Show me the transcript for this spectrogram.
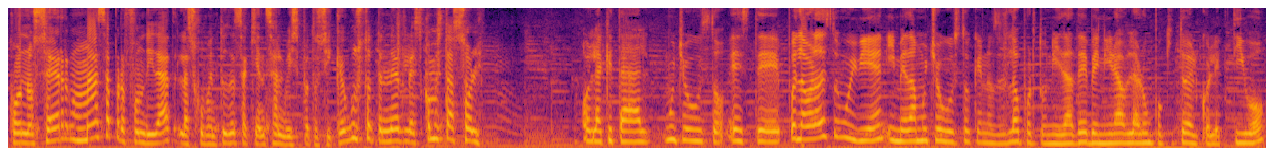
conocer más a profundidad las juventudes aquí en San Luis Potosí. Qué gusto tenerles. ¿Cómo estás, Sol? Hola, ¿qué tal? Mucho gusto. Este, pues la verdad estoy muy bien y me da mucho gusto que nos des la oportunidad de venir a hablar un poquito del colectivo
